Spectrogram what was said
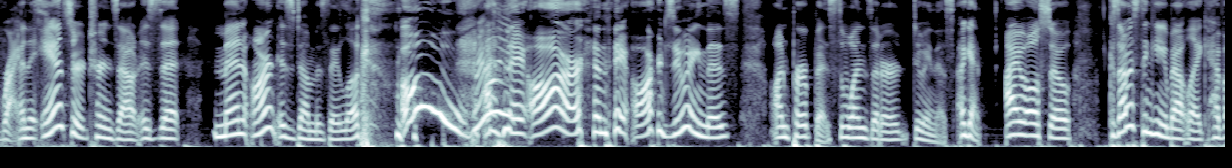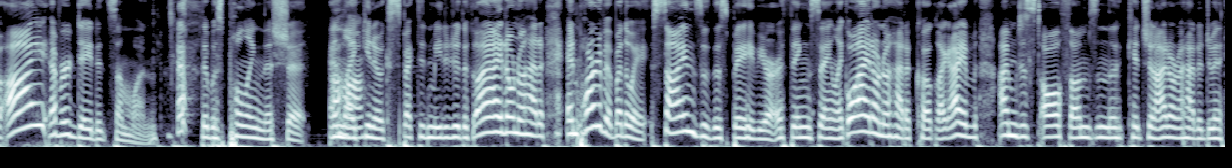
right. And the answer, it turns out, is that men aren't as dumb as they look. oh, really? and they are, and they are doing this on purpose. The ones that are doing this. Again, I also, because I was thinking about like, have I ever dated someone that was pulling this shit? And Uh-huh. like you know, expected me to do the. I don't know how to. And part of it, by the way, signs of this behavior are things saying like, "Oh, I don't know how to cook. Like I'm I'm just all thumbs in the kitchen. I don't know how to do it.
